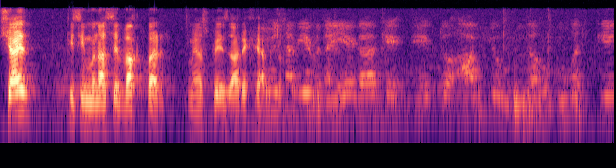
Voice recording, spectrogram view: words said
शायद किसी मुनासिब वक्त पर मैं उस पर इजार ख्याल ये बताइएगा कि एक तो आप जो मौजूदा हुकूमत के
